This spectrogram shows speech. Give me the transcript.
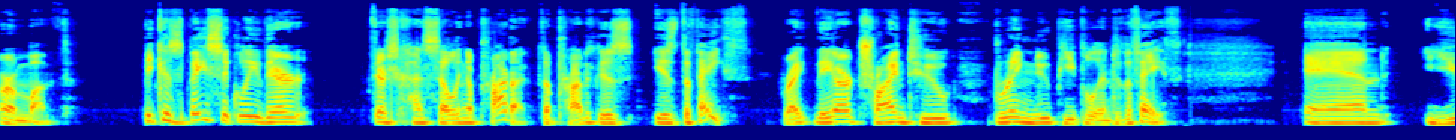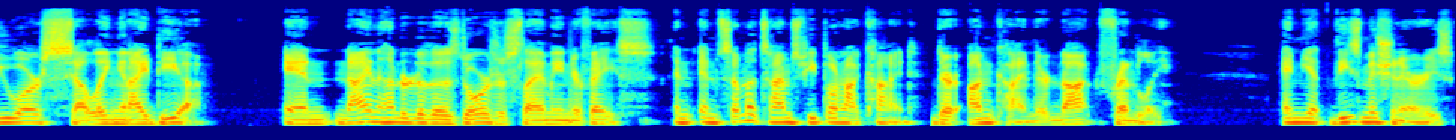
or a month because basically they're they're selling a product. The product is is the faith, right? They are trying to bring new people into the faith. And you are selling an idea. And 900 of those doors are slamming in your face. And and some of the times people are not kind. They're unkind. They're not friendly. And yet these missionaries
